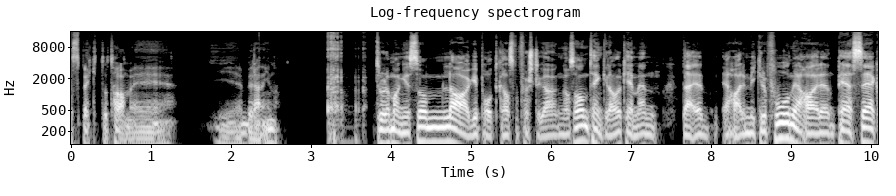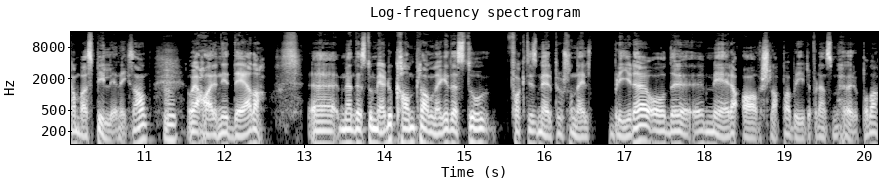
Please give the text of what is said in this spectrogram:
aspekt å ta med i, i beregningen. Da. Jeg tror det er mange som lager podkast for første gang og sånn, tenker at ok, men er, jeg har en mikrofon, jeg har en PC, jeg kan bare spille inn, ikke sant. Mm. Og jeg har en idé, da. Eh, men desto mer du kan planlegge, desto faktisk mer profesjonelt blir det, og det eh, mer avslappa blir det for den som hører på, da.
